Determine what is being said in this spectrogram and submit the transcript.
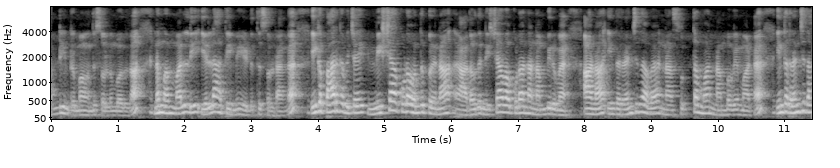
அப்படின்ற மாதிரி வந்து சொல்லும்போது தான், நம்ம மல்லி எல்லாத்தையுமே எடுத்து சொல்கிறாங்க இங்கே பாருங்க விஜய், நிஷா கூட வந்து பார்த்தீங்கன்னா, அதாவது நிஷாவை கூட நான் நம்பிடுவேன் ஆனால் இந்த ரஞ்சிதாவை நான் சுத்தமாக நம்பவே மாட்டேன். இந்த ரஞ்சிதா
